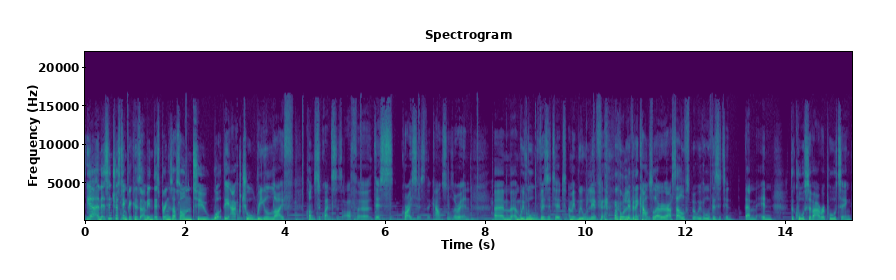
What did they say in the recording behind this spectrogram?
Yeah, and it's interesting because I mean this brings us on to what the actual real life consequences are for this crisis that councils are in. Um, and we've all visited. I mean, we all live we all live in a council area ourselves, but we've all visited them in the course of our reporting,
